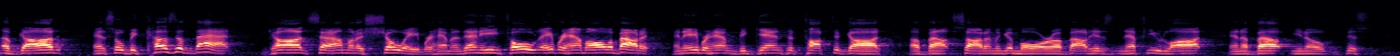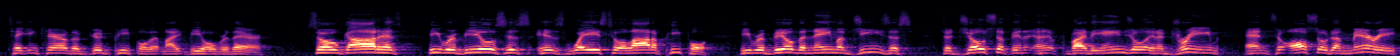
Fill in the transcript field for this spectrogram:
of God. And so, because of that, God said, I'm going to show Abraham. And then he told Abraham all about it. And Abraham began to talk to God about Sodom and Gomorrah, about his nephew Lot, and about, you know, just taking care of the good people that might be over there. So, God has, he reveals his, his ways to a lot of people. He revealed the name of Jesus to Joseph in, uh, by the angel in a dream, and to also to Mary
